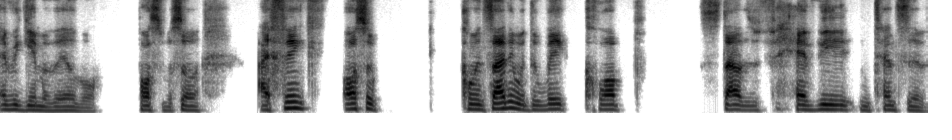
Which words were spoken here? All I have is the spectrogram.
every game available possible. So I think also coinciding with the way Klopp style is heavy, intensive,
